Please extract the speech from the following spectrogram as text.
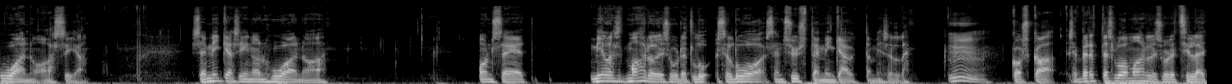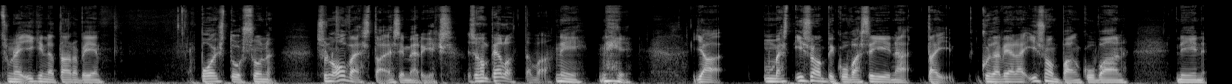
huono asia. Se, mikä siinä on huonoa, on se, että millaiset mahdollisuudet se luo sen systeemin käyttämiselle. Mm. Koska se periaatteessa luo mahdollisuudet sille, että sun ei ikinä tarvii poistua sun, sun ovesta esimerkiksi. Se on pelottavaa. Niin, niin. Ja mun mielestä isompi kuva siinä, tai kun tämä viedään isompaan kuvaan, niin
